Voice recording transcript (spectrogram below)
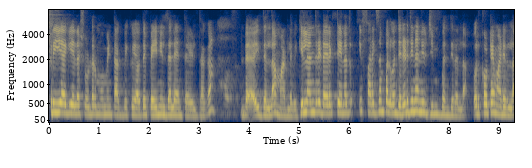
ಫ್ರೀಯಾಗಿ ಎಲ್ಲ ಶೋಲ್ಡರ್ ಮೂಮೆಂಟ್ ಆಗಬೇಕು ಯಾವುದೇ ಪೈನ್ ಇಲ್ದಲೆ ಅಂತ ಹೇಳಿದಾಗ ಡ ಇದೆಲ್ಲ ಮಾಡಲೇಬೇಕು. ಇಲ್ಲಾಂದರೆ ಡೈರೆಕ್ಟ್ ಏನಾದರೂ ಇಫ್ ಫಾರ್ ಎಕ್ಸಾಂಪಲ್ ಒಂದು ಎರಡು ದಿನ ನೀವು ಜಿಮ್ಗೆ ಬಂದಿರಲ್ಲ ವರ್ಕೌಟೇ ಮಾಡಿರಲ್ಲ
